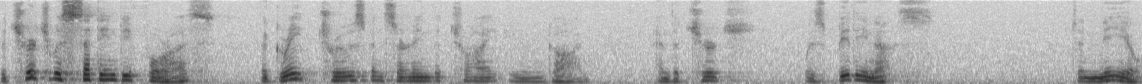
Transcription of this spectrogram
the church was setting before us the great truths concerning the triune God. And the church was bidding us to kneel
